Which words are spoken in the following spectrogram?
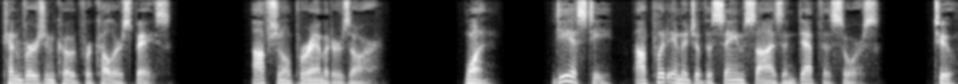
conversion code for color space. Optional parameters are 1. DST, output image of the same size and depth as source. 2.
